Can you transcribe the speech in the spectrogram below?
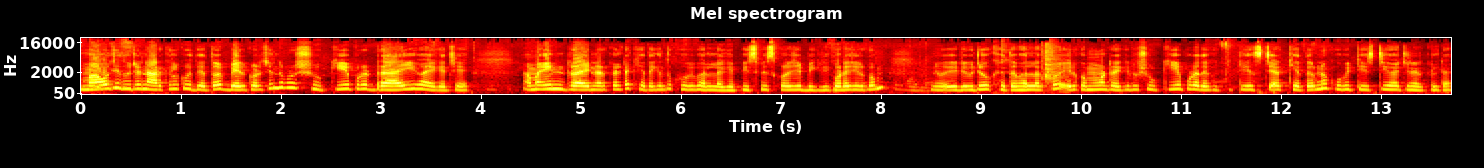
মা বলছে, দুটো নারকেল করে দিতে বের করেছেন তো পুরো শুকিয়ে পুরো ড্রাই হয়ে গেছে। আমার এই ড্রাই নারকেলটা খেতে কিন্তু খুবই ভালো লাগে। পিস পিস করে যে বিক্রি করে যেরকম ওই- ওইটাও খেতে ভালো লাগতো। এরকম আমার ড্রাই কিন্তু শুকিয়ে পুরো দেখো, কি টেস্টি আর খেতেও না, খুবই টেস্টি হয়েছে নারকেলটা।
